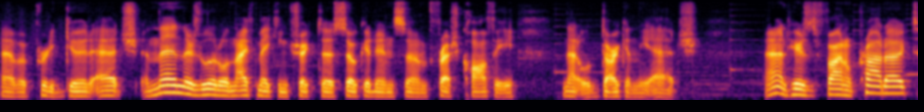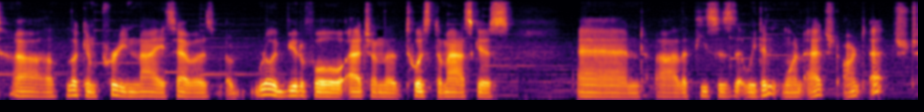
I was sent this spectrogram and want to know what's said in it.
Have a pretty good etch. And then there's a little knife making trick to soak it in some fresh coffee. And that will darken the etch. And here's the final product. Uh, looking pretty nice. Have a, a, really beautiful etch on the twist Damascus. And uh, the pieces that we didn't want etched aren't etched.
